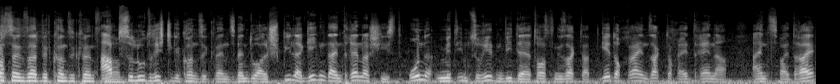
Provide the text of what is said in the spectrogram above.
Thorsten gesagt, wird Konsequenzen haben. Absolut richtige Konsequenz. Wenn du als Spieler gegen deinen Trainer schießt, ohne mit ihm zu reden, wie der Thorsten gesagt hat, geh doch rein, sag doch, ey Trainer, 1, 2, 3,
